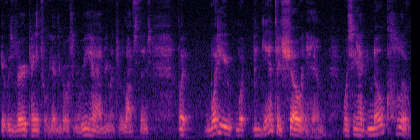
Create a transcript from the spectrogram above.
It was very painful. He had to go through rehab. He went through lots of things. But what he what began to show in him was he had no clue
